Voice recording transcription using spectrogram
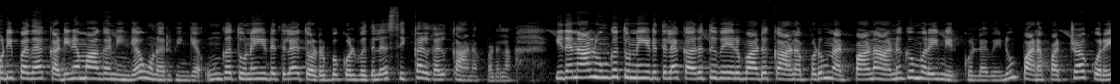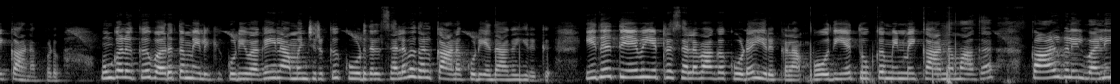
முடிப்பதை கடினமாக நீங்கள் உணர்வீங்க. உங்கள் துணையிடத்தில் தொடர்பு கொள்வதில் சிக்கல்கள் காணப்படலாம். இதனால் உங்கள் துணையிடத்தில் கருத்து வேறுபாடு காணப்படும். நட்பான அணுகுமுறை மேற்கொள்ள வேண்டும். பணப்பற்றாக்குறை காணப்படும். உங்களுக்கு வருத்தம் அளிக்கக்கூடிய வகையில் அமைஞ்சிருக்கு. கூடுதல் செலவுகள் காணக்கூடியதாக இருக்கு. இது தேவையற்ற செலவாக கூட இருக்கலாம். போதிய தூக்கமின்மை காரணமாக கால்களில் வலி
